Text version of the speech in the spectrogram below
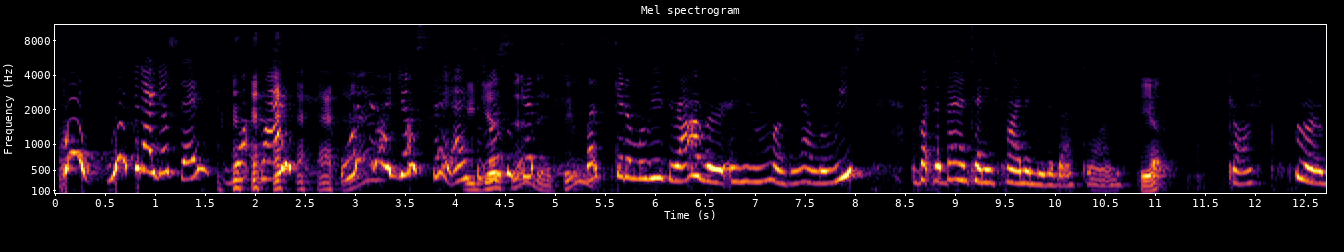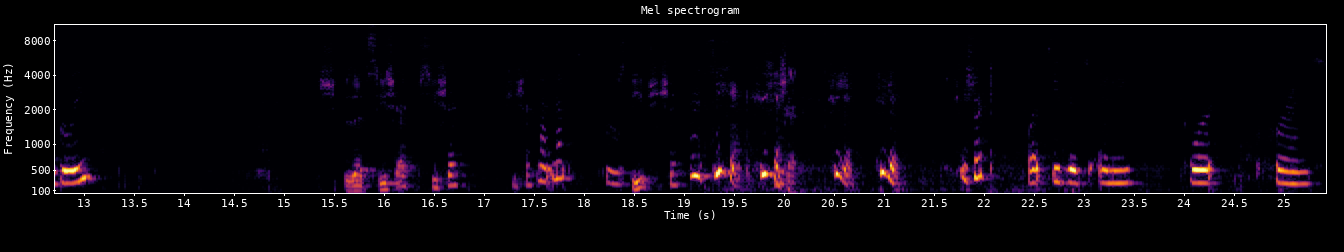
Who? What did I just say? What? Why? what did I just say? I You said let's said get that too. let's get a Luis Robert, and look, yeah, Luis. But the Benintendi's probably gonna be the best one. Yep. Josh Furley. Is that C-Shack? C-Shack? Cishak? Cishak? Not nuts. Oh. Steve Cishak? Shishak, Shishak, Shishak. Shishak, Shishak, Shishak. Let's see if there's any short prints.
